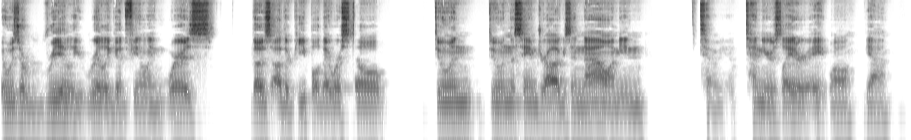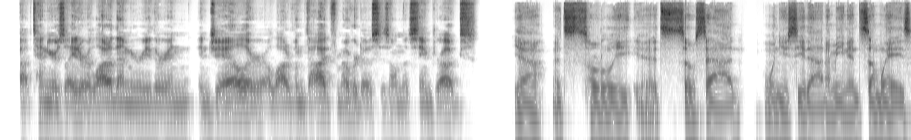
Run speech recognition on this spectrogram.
it was a really, really good feeling. Whereas those other people, they were still doing doing the same drugs. And now, I mean, 10, 10 years later, eight, well, yeah, about 10 years later, a lot of them are either in, in jail or a lot of them died from overdoses on the same drugs. Yeah, it's totally, it's so sad when you see that. I mean, in some ways,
